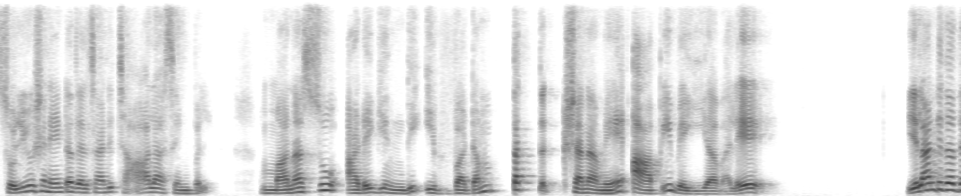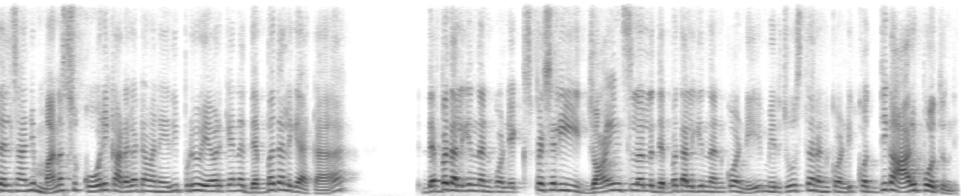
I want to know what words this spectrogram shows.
సొల్యూషన్ ఏంటో తెలుసా అండి? చాలా సింపుల్. మనస్సు అడిగింది ఇవ్వటం తత్ క్షణమే ఆపి వెయ్యవలే. ఎలాంటిదో తెలుసా అండి? మనసు కోరిక అడగటం అనేది ఇప్పుడు ఎవరికైనా దెబ్బ తలిగాక దెబ్బ తలిగింది అనుకోండి ఎక్స్పెషలీ జాయింట్స్లలో దెబ్బ తలిగింది అనుకోండి మీరు చూస్తారనుకోండి కొద్దిగా ఆరిపోతుంది.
